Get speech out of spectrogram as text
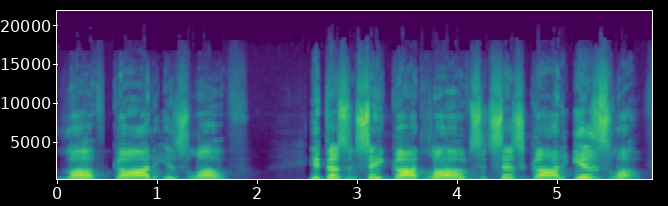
Love. God is love. It doesn't say God loves, it says God is love.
